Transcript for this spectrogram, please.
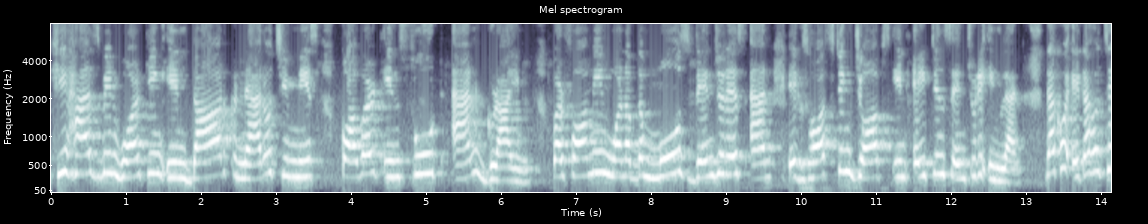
he has been working in dark, narrow chimneys covered in soot and grime, performing one of the most dangerous and exhausting jobs in 18th century England. দেখো এটা হচ্ছে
